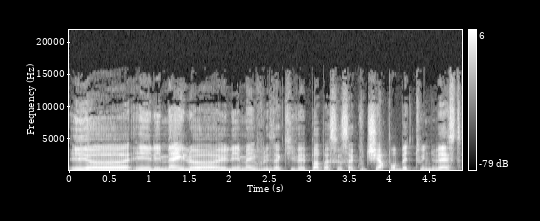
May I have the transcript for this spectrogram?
et, euh, et les mails euh, et les activez pas parce que ça coûte cher pour Bet to Invest.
